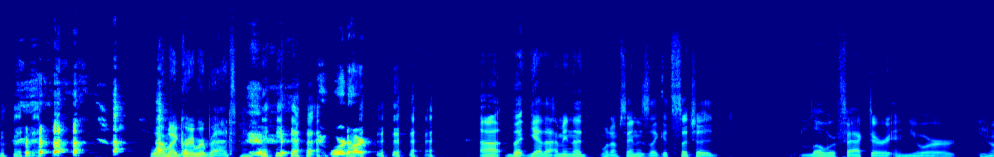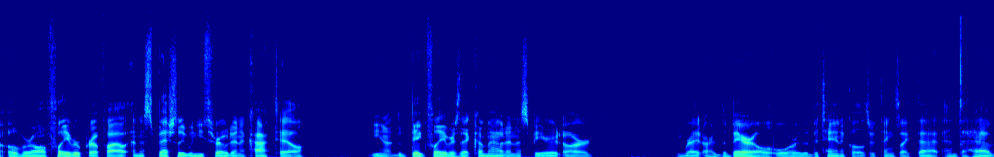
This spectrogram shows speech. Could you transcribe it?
Why my grammar bad? yeah. Word hard. Uh, but yeah, that, I mean, that what I'm saying is like it's such a lower factor in your you know overall flavor profile, and especially when you throw it in a cocktail you know the big flavors that come out in a spirit are right are the barrel or the botanicals or things like that and to have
